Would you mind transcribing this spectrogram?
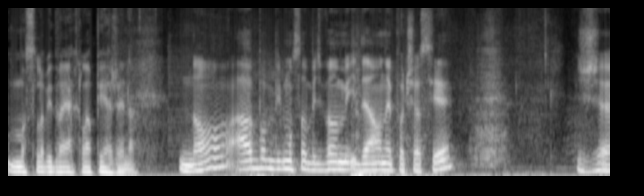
muselo byť dvaja chlapi a žena. No, alebo by muselo byť veľmi ideálne počasie, že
